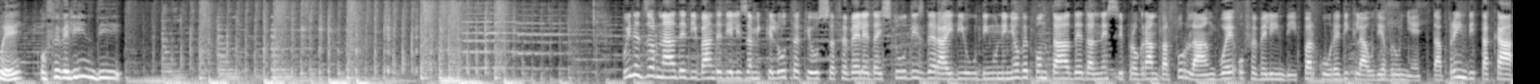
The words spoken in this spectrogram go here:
Uè, o fevelin di Buine giornate di bande di Elisa Michelut che us fevele dai studi de Rai di Udin, un'ignove pontade dal nostro programma par Furlangue o fevelin di parcure di Claudia Brugnetta. Prindi tacca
